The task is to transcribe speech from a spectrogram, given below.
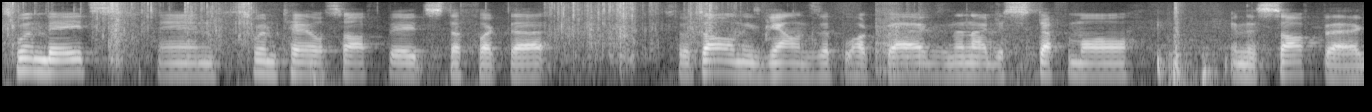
swim baits and swim tail, soft baits, stuff like that. So it's all in these gallon Ziploc bags and then I just stuff them all in this soft bag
